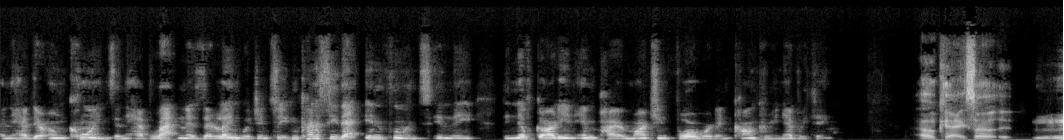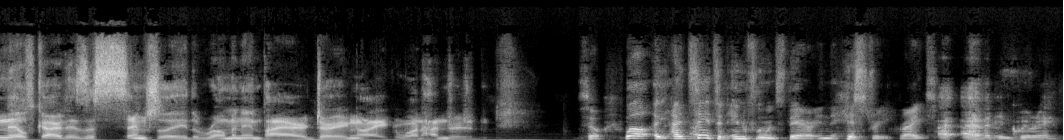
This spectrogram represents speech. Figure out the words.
and they had their own coins, and they have Latin as their language, and so you can kind of see that influence in the the Nilfgaardian Empire marching forward and conquering everything. Okay, so Nilfgaard is essentially the Roman Empire during like 100 so, well, I, would say it's an influence there in the history, right? I, I have an inquiry.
